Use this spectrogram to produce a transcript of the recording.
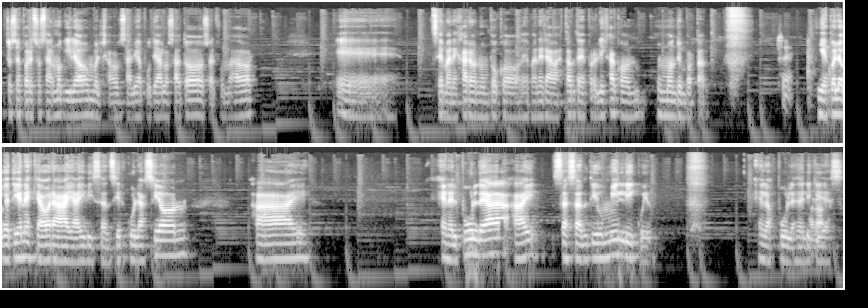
Entonces por eso se armó quilombo, el chabón salió a putearlos a todos, al fundador. Eh, se manejaron un poco de manera bastante desprolija con un monto importante. Y después lo que tiene es que ahora hay, ahí dicen circulación, hay... En el pool de ADA hay 61.000 liquid en los pools de liquidez.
